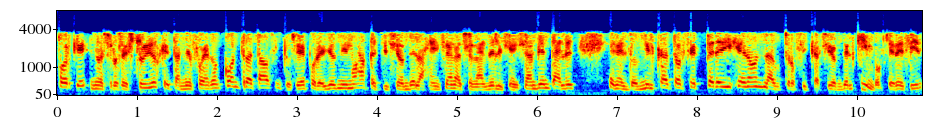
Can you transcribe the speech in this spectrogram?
porque nuestros estudios que también fueron contratados inclusive por ellos mismos a petición de la Agencia Nacional de Licencias Ambientales en el 2014 predijeron la eutroficación del Quimbo, quiere decir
